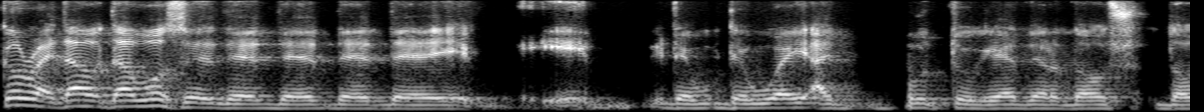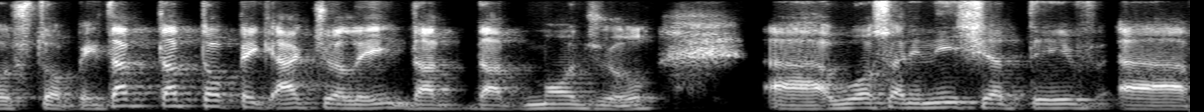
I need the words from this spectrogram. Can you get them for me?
Correct. That, that was the the, the the the way I put together those those topics. That that topic actually that that module uh, was an initiative uh,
